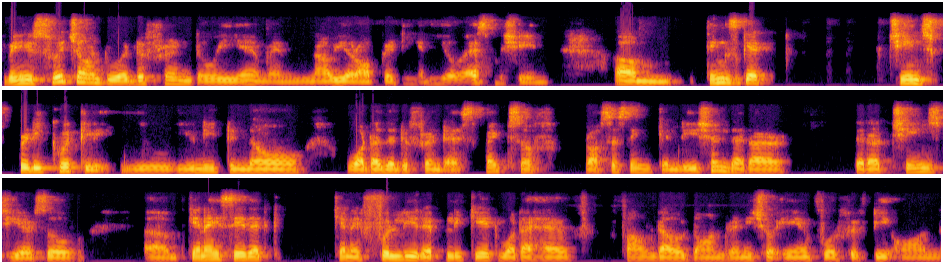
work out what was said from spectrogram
When you switch on to a different OEM and now you're operating an EOS machine, um, things get changed pretty quickly. You you need to know what are the different aspects of processing condition that are that are changed here. So um, can I say that can I fully replicate what I have found out on Renishaw AM450 on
